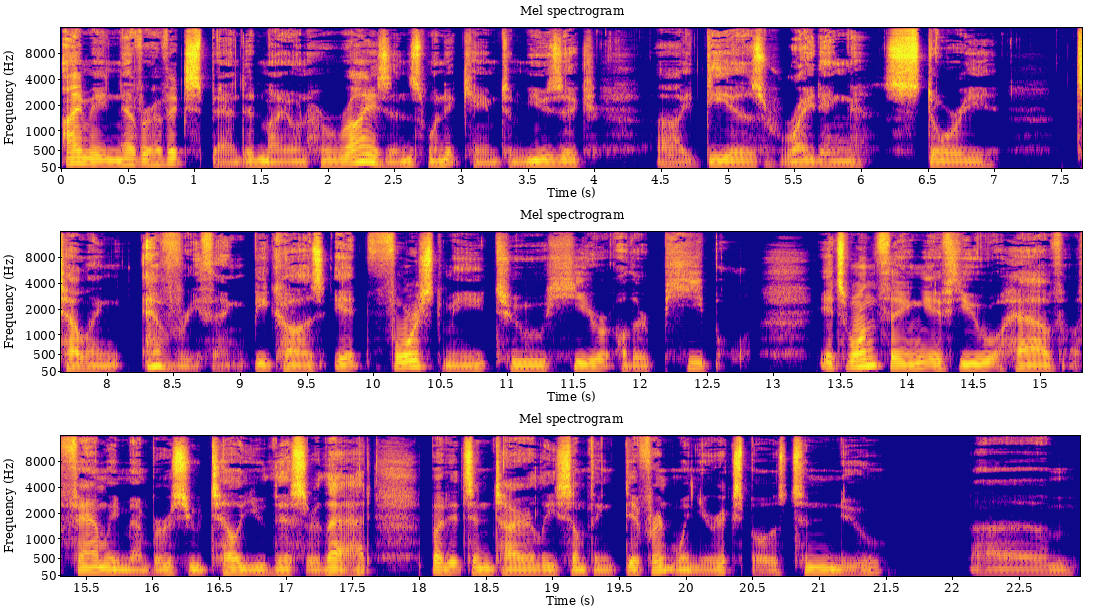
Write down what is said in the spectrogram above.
I may never have expanded my own horizons when it came to music, ideas, writing, story, telling, everything, because it forced me to hear other people. It's one thing if you have family members who tell you this or that, but it's entirely something different when you're exposed to new um,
